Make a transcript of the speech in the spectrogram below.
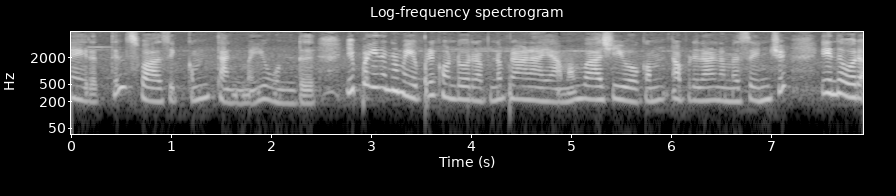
நேரத்தில் சுவாசிக்கும் தன்மை உண்டு. இப்போ இதை நம்ம எப்படி கொண்டு வரோம் அப்படின்னா பிராணாயாமம் வாசி யோகம் அப்படிலாம் நம்ம செஞ்சு இந்த ஒரு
